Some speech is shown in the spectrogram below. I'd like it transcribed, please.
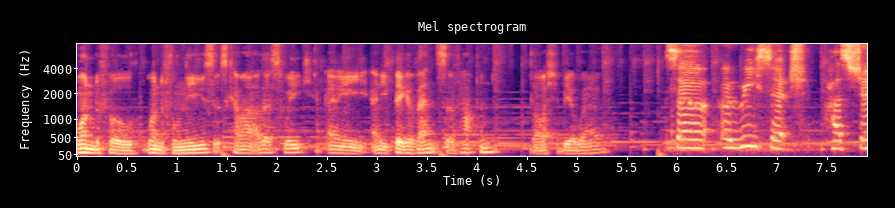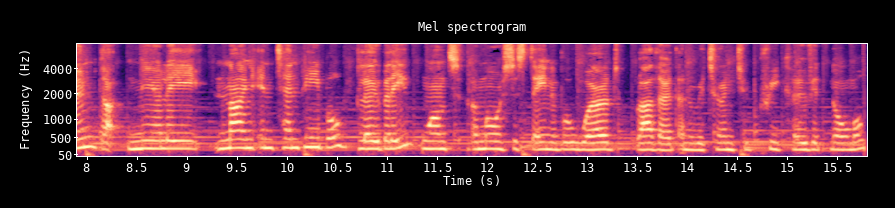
wonderful, wonderful news that's come out of this week? Any any big events that have happened that I should be aware of? So, a research has shown that nearly 9 in 10 people globally want a more sustainable world rather than a return to pre COVID normal.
